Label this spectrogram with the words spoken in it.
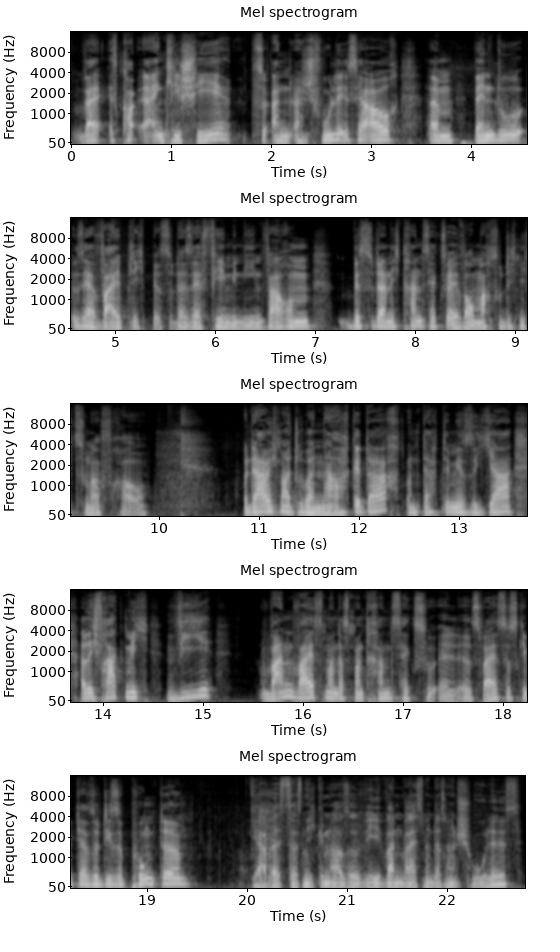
weil es ein Klischee zu, an, an Schwule ist ja auch, ähm, wenn du sehr weiblich bist oder sehr feminin, warum bist du da nicht transsexuell? Warum machst du dich nicht zu einer Frau? Und da habe ich mal drüber nachgedacht und dachte mir so, ja, also ich frage mich, wie, wann weiß man, dass man transsexuell ist? Weißt du, es gibt ja so diese Punkte, Ja, aber ist das nicht genauso wie, wann weiß man, dass man schwul ist?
